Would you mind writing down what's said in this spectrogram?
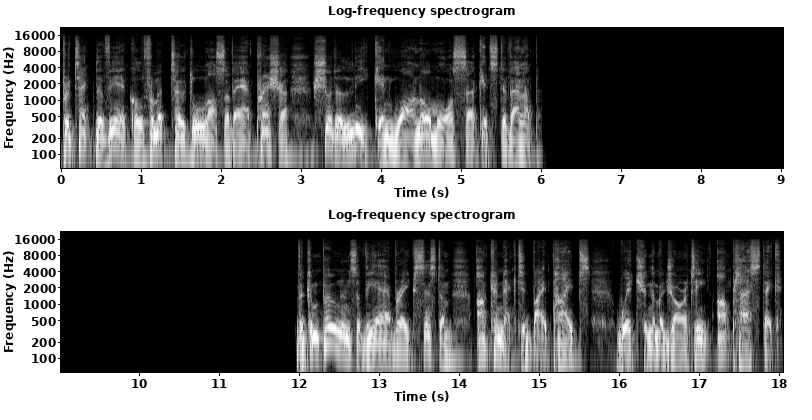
protect the vehicle from a total loss of air pressure should a leak in one or more circuits develop. The components of the air brake system are connected by pipes, which in the majority are plastic.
